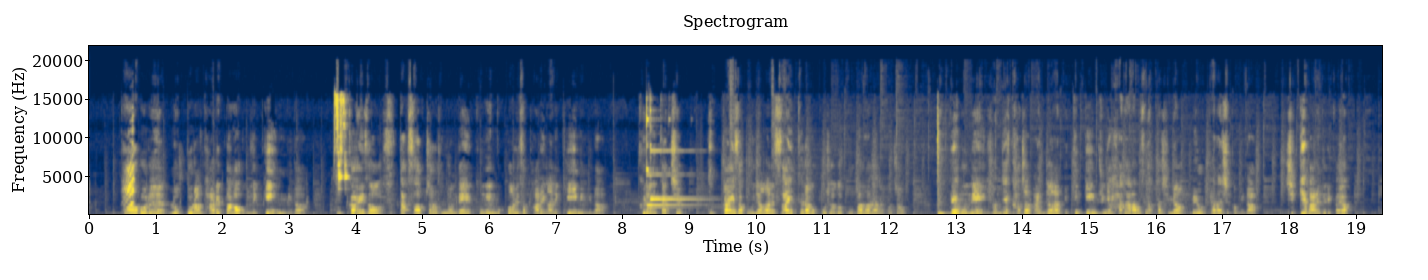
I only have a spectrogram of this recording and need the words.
파워볼은 로또랑 다를 바가 없는 게임입니다. 국가에서 수탁 사업자로 선정된 동행복권에서 발행하는 게임입니다. 그러니까 즉 국가에서 운영하는 사이트라고 보셔도 무방하다는 거죠. 그 때문에 현재 가장 안전한 베팅 게임 중에 하나라고 생각하시면 매우 편하실 겁니다. 쉽게 말해드릴까요?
